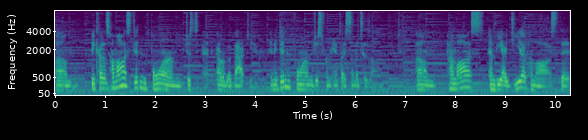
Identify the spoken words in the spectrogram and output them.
Um, because Hamas didn't form just out of a vacuum, and it didn't form just from anti Semitism. Um, Hamas and the idea of Hamas that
